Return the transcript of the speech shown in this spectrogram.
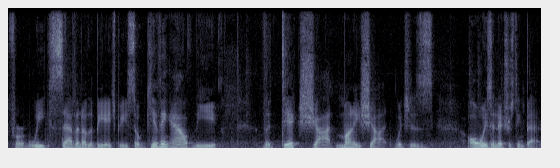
for week seven of the BHB. So giving out the the Dick Shot money shot, which is always an interesting bet,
